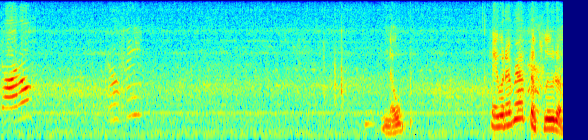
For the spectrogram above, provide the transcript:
Donald? Goofy? Nope. Hey, whatever happened to Pluto?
